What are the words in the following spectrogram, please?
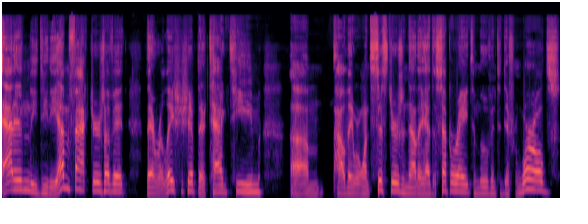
Add in the DDM factors of it, their relationship, their tag team, um, how they were once sisters and now they had to separate to move into different worlds.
